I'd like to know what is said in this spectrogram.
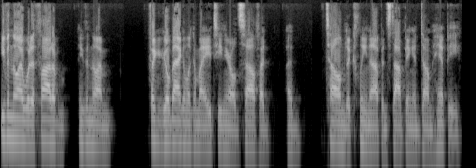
even though I would have thought of, even though I'm, if I could go back and look at my 18 year old self, I'd, I'd tell him to clean up and stop being a dumb hippie.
